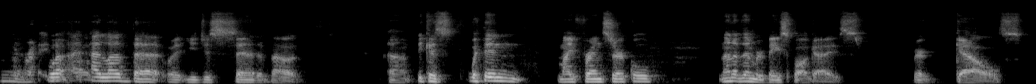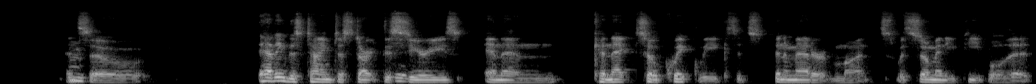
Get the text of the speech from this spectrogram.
Yeah. Right, well, I, I, love that what you just said about uh, because within my friend circle, none of them are baseball guys or gals, and mm. so having this time to start this yeah. series and then connect so quickly because it's been a matter of months with so many people that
